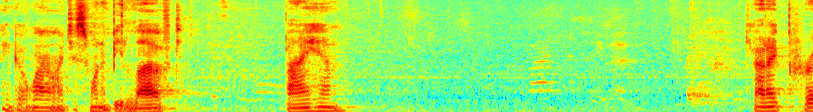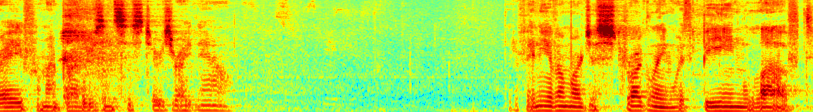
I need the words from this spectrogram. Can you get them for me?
and go, wow, I just want to be loved by Him. God, I pray for my brothers and sisters right now. That if any of them are just struggling with being loved,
